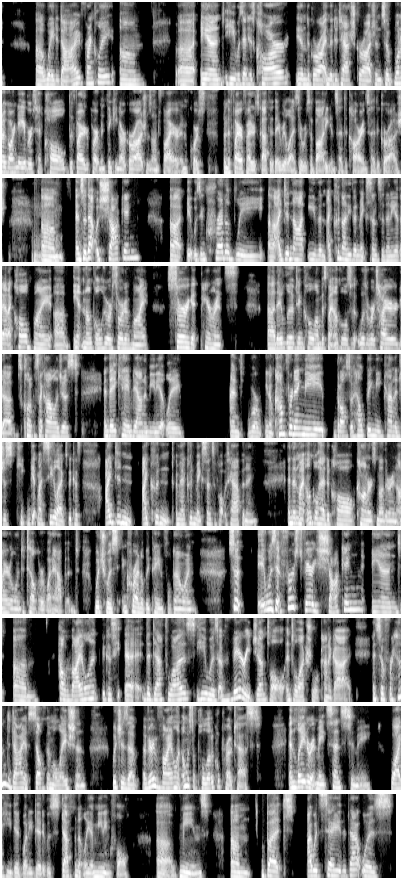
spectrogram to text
uh, way to die, frankly. Um, uh, and he was in his car in the garage, in the detached garage. And so one of our neighbors had called the fire department thinking our garage was on fire. And of course, when the firefighters got there, they realized there was a body inside the car, inside the garage. Mm. Um, and so that was shocking. Uh, it was incredibly, uh, I did not even, I could not even make sense of any of that. I called my uh, aunt and uncle, who are sort of my surrogate parents. Uh, they lived in Columbus. My uncle was, was a retired uh, clinical psychologist, and they came down immediately and were you know comforting me, but also helping me kind of just keep get my sea legs because I didn't, I couldn't. I mean, I couldn't make sense of what was happening. And then my uncle had to call Connor's mother in Ireland to tell her what happened, which was incredibly painful knowing. So it was at first very shocking and um, how violent because he, uh, the death was he was a very gentle intellectual kind of guy. And so for him to die of self-immolation which is a, a very violent almost a political protest and later it made sense to me why he did what he did. It was definitely a meaningful uh, means. Um, but i would say that that was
